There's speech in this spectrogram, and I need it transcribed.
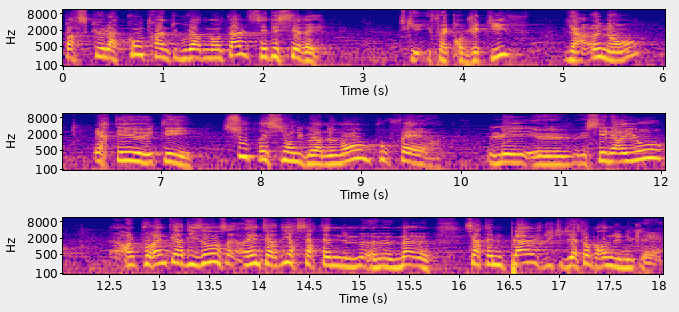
parce que la contrainte gouvernementale s'est desserrée. Il faut être objectif. Il y a un an, RTE était sous pression du gouvernement pour faire les euh, scénarios euh, pour interdire certaines, euh, certaines plages d'utilisation, par exemple, du nucléaire.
